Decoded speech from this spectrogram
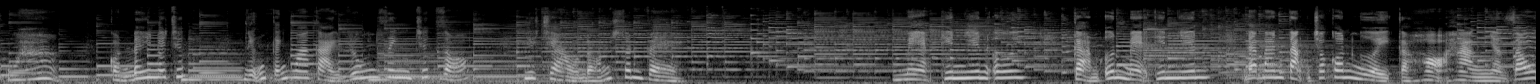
Wow! Còn đây nữa chứ. Những cánh hoa cải rung rinh trước gió, như chào đón xuân về. Mẹ thiên nhiên ơi, cảm ơn mẹ thiên nhiên đã ban tặng cho con người cả họ hàng nhà rau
